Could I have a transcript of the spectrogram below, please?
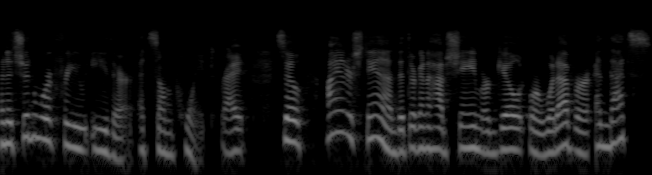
And it shouldn't work for you either at some point, right? So I understand that they're going to have shame or guilt or whatever. And that's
